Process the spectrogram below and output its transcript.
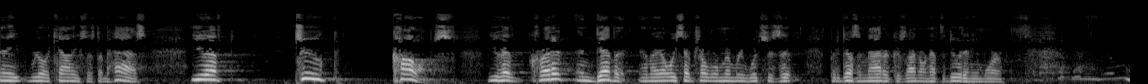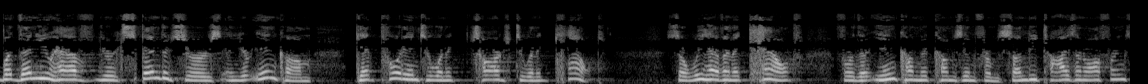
any real accounting system has, you have two columns. You have credit and debit, and I always have trouble remembering which is it, but it doesn't matter because I don't have to do it anymore. But then you have your expenditures and your income get put into a charge to an account. So we have an account for the income that comes in from Sunday tithes and offerings.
